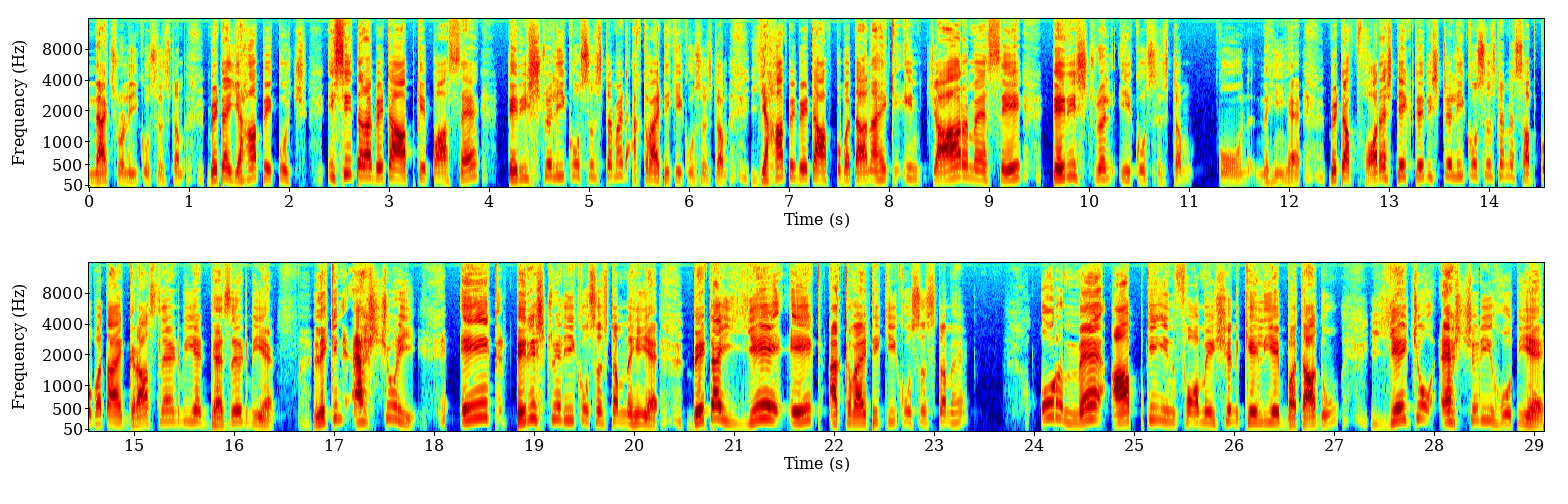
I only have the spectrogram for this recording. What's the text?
नेचुरल इकोसिस्टम बेटा, यहाँ पे कुछ, इसी तरह बेटा आपके पास है terrestrial ecosystem and aquatic ecosystem यहाँ पे बेटा आपको बताना है कि इन चार में से टेरिस्ट्रियल इकोसिस्टम कौन नहीं है। बेटा फॉरेस्ट एक टेरिस्ट्रियल इकोसिस्टम है, सबको पता है ग्रासलैंड भी है डेजर्ट भी है। लेकिन एस्चुरी एक टेरिस्ट्रियल इकोसिस्टम नहीं है। बेटा, ये एक एक्वाटिक इकोसिस्टम है। और मैं आपकी इंफॉर्मेशन के लिए बता दूँ, ये जो एश्चरी होती है,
